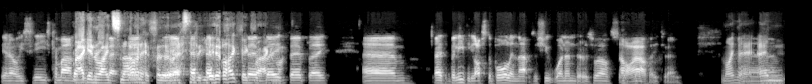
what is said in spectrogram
you know, he's he's commanding bragging rights now on it for the yeah. rest of the year. like big fair play, fair play. Um, I believe he lost the ball in that to shoot one under as well. So oh wow! Nightmare. Um, and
